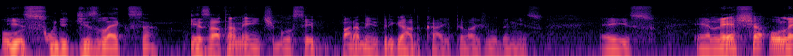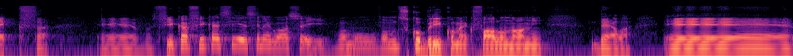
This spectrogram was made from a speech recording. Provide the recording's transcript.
ou Isso. o som de dislexa. Exatamente, gostei. Parabéns, obrigado, Caio, pela ajuda nisso. É isso. É Lecha ou Lexa? É, fica fica esse, esse negócio aí. Vamos, vamos descobrir como é que fala o nome dela. É,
